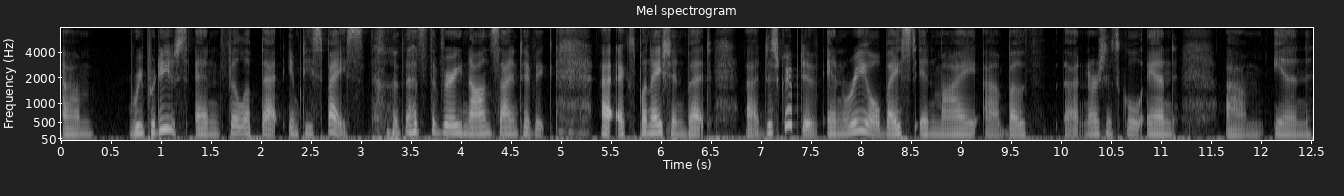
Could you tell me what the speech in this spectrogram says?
um, reproduce and fill up that empty space. That's the very non scientific uh, explanation, but uh, descriptive and real based in my uh, both uh, nursing school and um, in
